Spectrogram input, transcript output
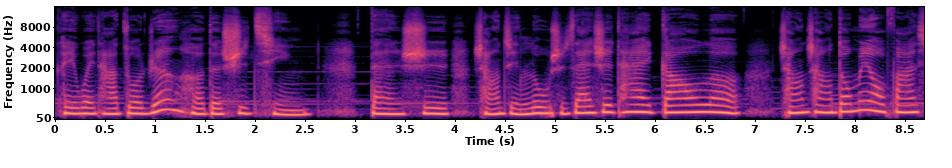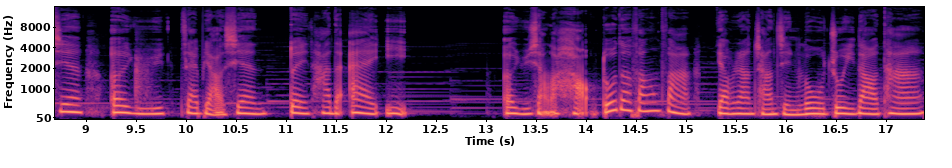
可以为它做任何的事情，但是长颈鹿实在是太高了，常常都没有发现鳄鱼在表现对它的爱意。鳄鱼想了好多的方法，要让长颈鹿注意到它，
